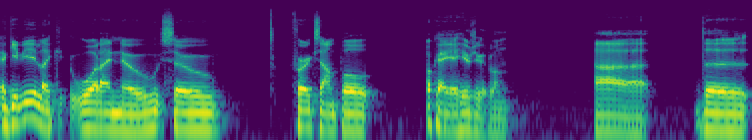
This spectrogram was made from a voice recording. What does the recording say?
I give you like what I know. So, for example, okay, yeah, here's a good one. Uh, the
